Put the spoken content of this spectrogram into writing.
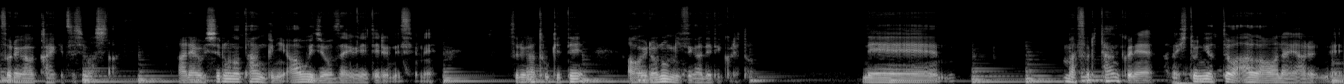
それが解決しました。あれは後ろのタンクに青い錠剤を入れてるんですよね。それが溶けて、青色の水が出てくると。で、まあそれタンクね、あの人によっては合う合わないあるんで、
